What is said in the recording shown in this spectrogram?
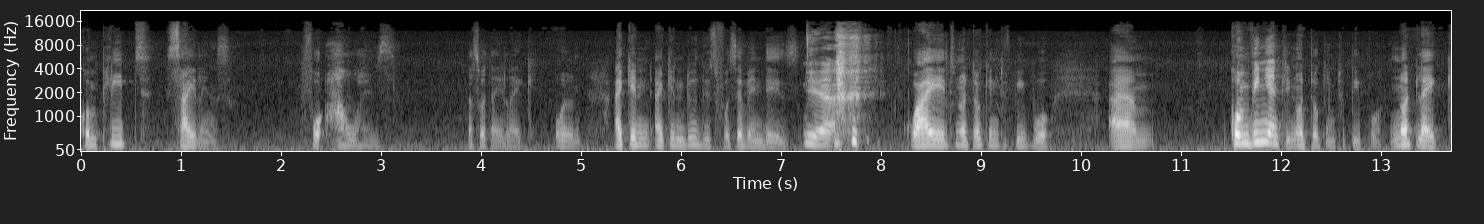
complete silence for hours. That's what I like. Or I can I can do this for seven days. Yeah. Quiet, not talking to people. Um, conveniently not talking to people. Not like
